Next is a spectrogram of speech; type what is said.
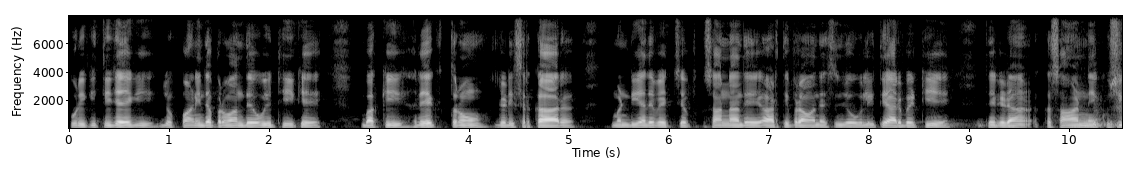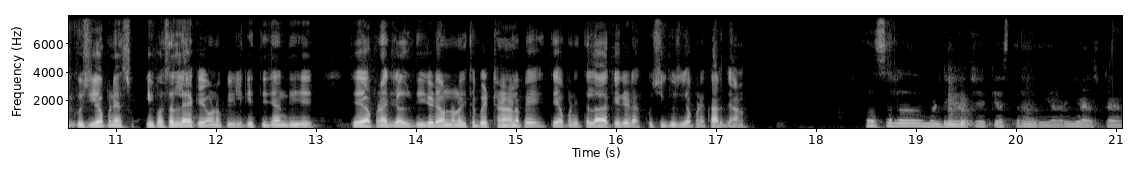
ਪੂਰੀ ਕੀਤੀ ਜਾਏਗੀ, ਜੋ ਪਾਣੀ ਦਾ ਪ੍ਰਬੰਧ ਹੈ ਉਹ ਵੀ ਠੀਕ ਹੈ। ਬਾਕੀ ਹਰੇਕ ਤਰ੍ਹਾਂ ਜਿਹੜੀ ਸਰਕਾਰ ਮੰਡੀਆਂ ਦੇ ਵਿੱਚ ਕਿਸਾਨਾਂ ਦੇ ਆੜਤੀ ਭਰਾਵਾਂ ਦੇ ਸਹਿਯੋਗ ਲਈ ਤਿਆਰ ਬੈਠੀ ਹੈ ਤੇ ਜਿਹੜਾ ਕਿਸਾਨ ਨੇ ਖੁਸ਼ੀ-ਖੁਸ਼ੀ ਆਪਣੇ ਸੁੱਕੀ ਫਸਲ ਲੈ ਕੇ ਆਉਣ ਅਪੀਲ ਕੀਤੀ ਜਾਂਦੀ ਹੈ ਤੇ ਆਪਣਾ ਜਲਦੀ ਜਿਹੜਾ ਉਹਨਾਂ ਨੂੰ ਇੱਥੇ ਬੈਠਣਾ ਨਾ ਪਏ ਤੇ ਆਪਣੀ ਤਲਾ ਕੇ ਜਿਹੜਾ ਖੁਸ਼ੀ-ਖੁਸ਼ੀ ਆਪਣੇ ਘਰ ਜਾਣ। ਫਸਲ ਮੰਡੀਆਂ 'ਚ ਕਿਸ ਤਰ੍ਹਾਂ ਦੀ ਆ ਰਹੀ ਹੈ ਇਸ ਟਾਈਮ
